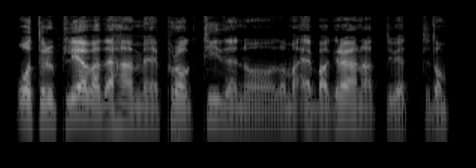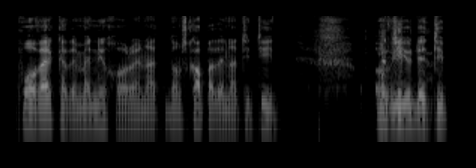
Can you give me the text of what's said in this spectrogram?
återuppleva det här med progtiden och de här Ebba Grön att du vet, de påverkade människor och en, att de skapade en attityd. Och Men vi gjorde typ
